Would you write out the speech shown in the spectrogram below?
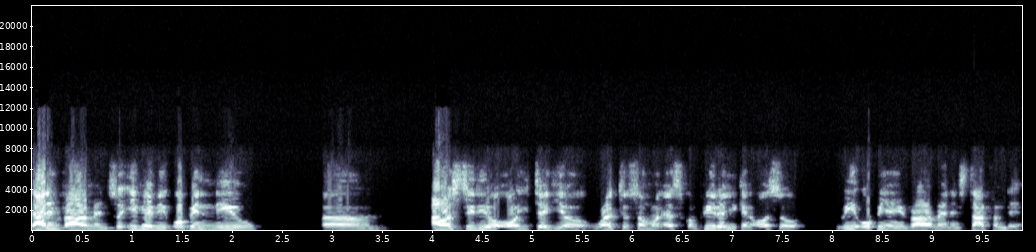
that environment. So even if you open new um, R Studio or you take your work to someone else's computer, you can also reopen your environment and start from there.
